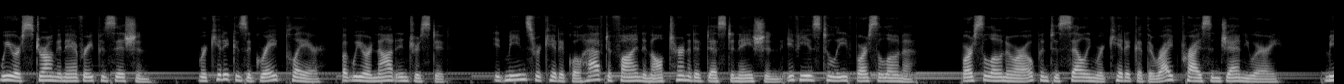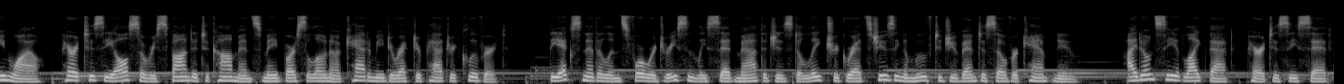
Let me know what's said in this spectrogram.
We are strong in every position. Rakitic is a great player, but we are not interested. It means Rakitic will have to find an alternative destination if he is to leave Barcelona. Barcelona are open to selling Rakitic at the right price in January. Meanwhile, Paratici also responded to comments made Barcelona Academy director Patrick Kluivert. The ex-Netherlands forward recently said Matthijs de Ligt regrets choosing a move to Juventus over Camp Nou. I don't see it like that, Paratici said.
